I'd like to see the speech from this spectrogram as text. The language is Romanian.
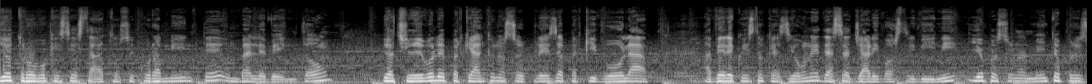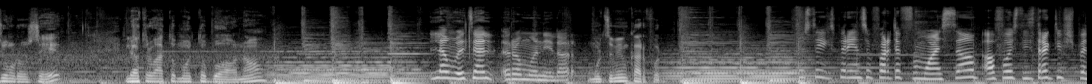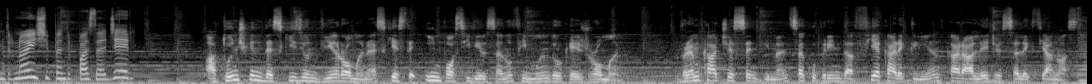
Io trovo che sia stato sicuramente un bel evento, piacevole perché è anche una sorpresa per chi vuole avere questa occasione di assaggiare i vostri vini. Io personalmente ho preso un rosé, l'ho trovato molto buono. La mulți ani românilor! Mulțumim Carrefour! A fost o experiență foarte frumoasă, a fost distractiv și pentru noi și pentru pasageri. Atunci când deschizi un vin românesc, este imposibil să nu fii mândru că ești român. Vrem ca acest sentiment să cuprindă fiecare client care alege selecția noastră.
